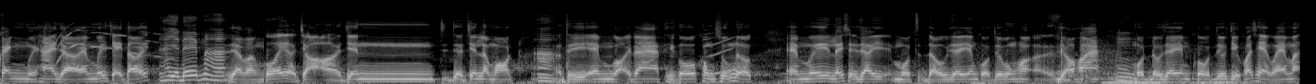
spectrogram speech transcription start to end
Canh 12 giờ em mới chạy tới. Hai giờ đêm á hả? Dạ vâng, cô ấy ở trọ ở trên ở trên lầu 1 À. Thì em gọi ra thì cô không xuống được. Em mới lấy sợi dây, một đầu dây em cột vô bông hoa, giỏ hoa. Một đầu dây em cột vô chìa khóa xe của em á.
